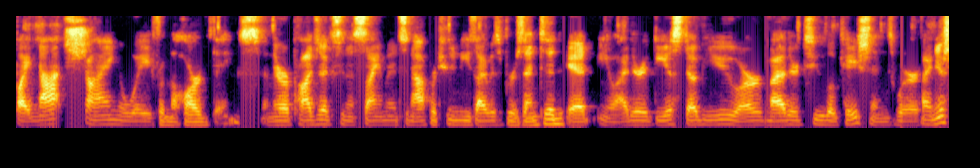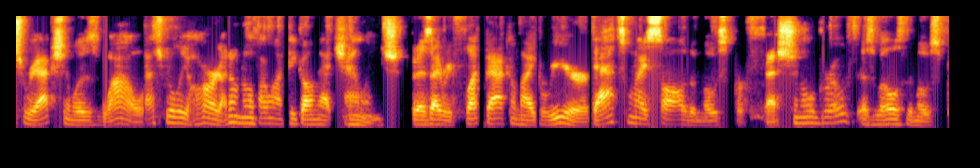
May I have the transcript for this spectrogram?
by not shying away from the hard things. And there are projects and assignments and opportunities I was presented at, you know, either at DSW or my other two locations where my initial reaction was, wow, that's really hard. I don't know if I want to take on that challenge. But as I reflect back on my career, that's when I saw the most professional growth as well as the most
